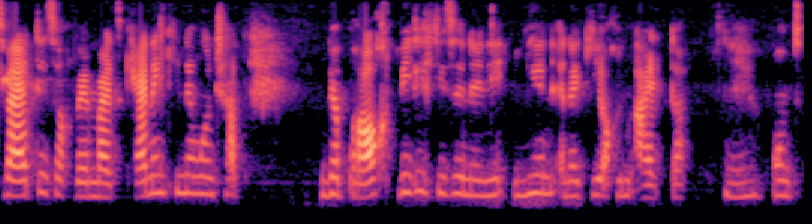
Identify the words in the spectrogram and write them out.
Zweite ist, auch wenn man jetzt keinen Kinderwunsch hat, man braucht wirklich diese Nierenenergie auch im Alter. Mhm. Und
